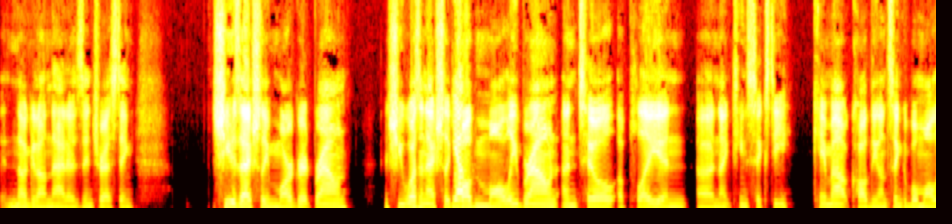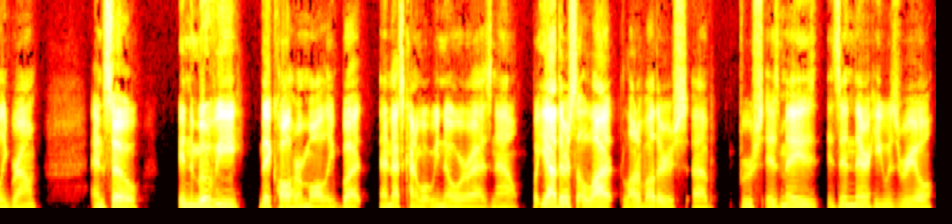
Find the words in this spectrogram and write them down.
nugget on that is interesting. She is actually Margaret Brown, and she wasn't actually Yep. called Molly Brown until a play in uh, 1960 came out called The Unsinkable Molly Brown. And so in the movie they call her Molly, but and that's kind of what we know her as now. But yeah, there's a lot a lot of others. Uh, Bruce Ismay is in there. He was real.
